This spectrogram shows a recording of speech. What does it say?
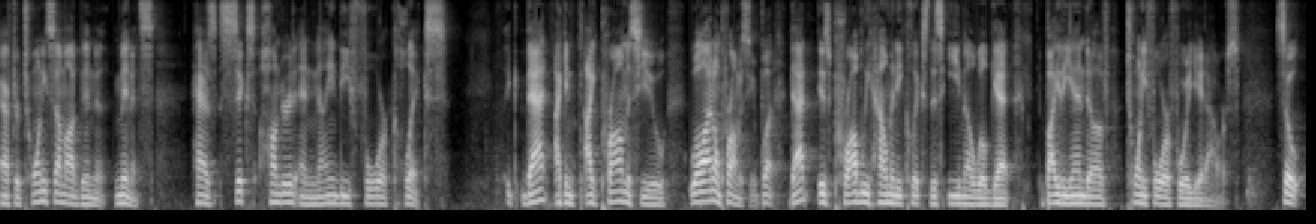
after 20 some odd min- minutes has 694 clicks. That I can I promise you, well I don't promise you, but that is probably how many clicks this email will get by the end of 24 or 48 hours. So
